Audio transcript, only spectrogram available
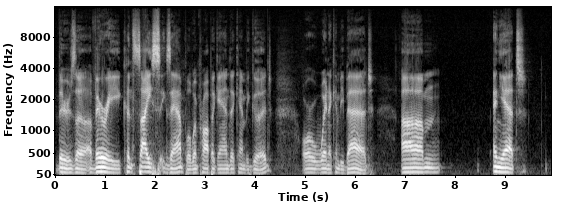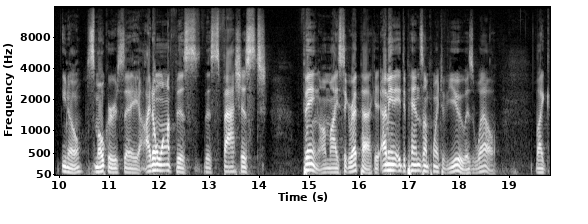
There's a, a very concise example when propaganda can be good or when it can be bad. Um, and yet, you know, smokers say, I don't want this, this fascist thing on my cigarette packet. I mean, it depends on point of view as well. Like,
